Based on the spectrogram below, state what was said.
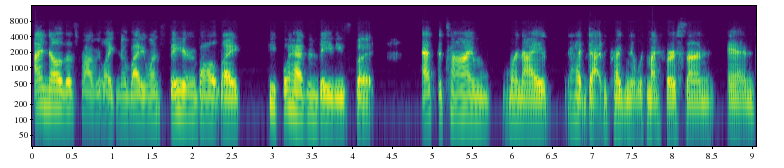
I know that's probably like nobody wants to hear about like people having babies, but at the time when I had gotten pregnant with my first son and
